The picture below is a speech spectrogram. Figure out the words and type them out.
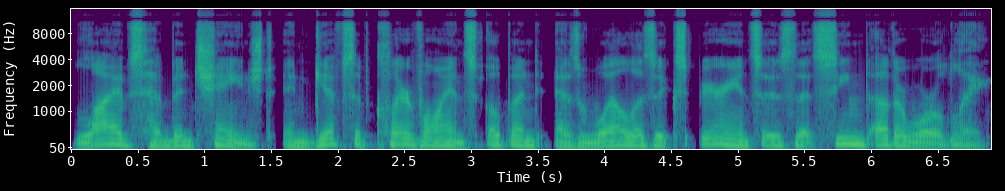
lives have been changed and gifts of clairvoyance opened as well as experiences that seemed otherworldly.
